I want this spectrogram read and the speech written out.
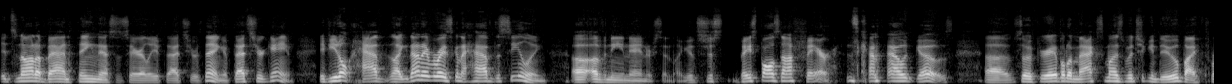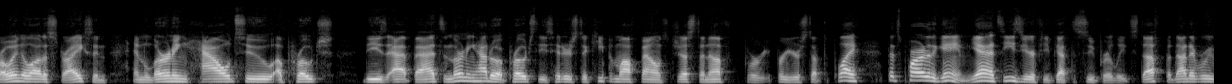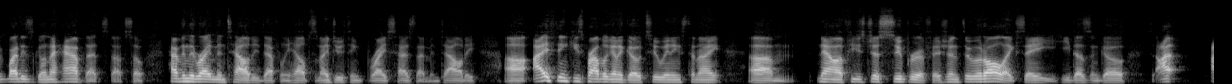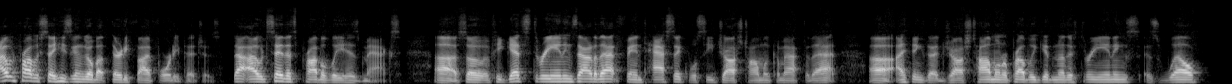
it's not a bad thing necessarily if that's your thing, if that's your game. If you don't have like, not everybody's going to have the ceiling uh, of an Ian Anderson. Like it's just baseball's not fair. It's kind of how it goes. Uh, so if you're able to maximize what you can do by throwing a lot of strikes and and learning how to approach these at bats and learning how to approach these hitters to keep them off balance just enough for for your stuff to play, that's part of the game. Yeah, it's easier if you've got the super elite stuff, but not everybody's going to have that stuff. So having the right mentality definitely helps, and I do think Bryce has that mentality. Uh, I think he's probably going to go two innings tonight. Um, now, if he's just super efficient through it all, like say he doesn't go, I I would probably say he's going to go about 35, 40 pitches. That I would say that's probably his max. Uh, so if he gets three innings out of that, fantastic. We'll see Josh Tomlin come after that. Uh, I think that Josh Tomlin will probably get another three innings as well,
